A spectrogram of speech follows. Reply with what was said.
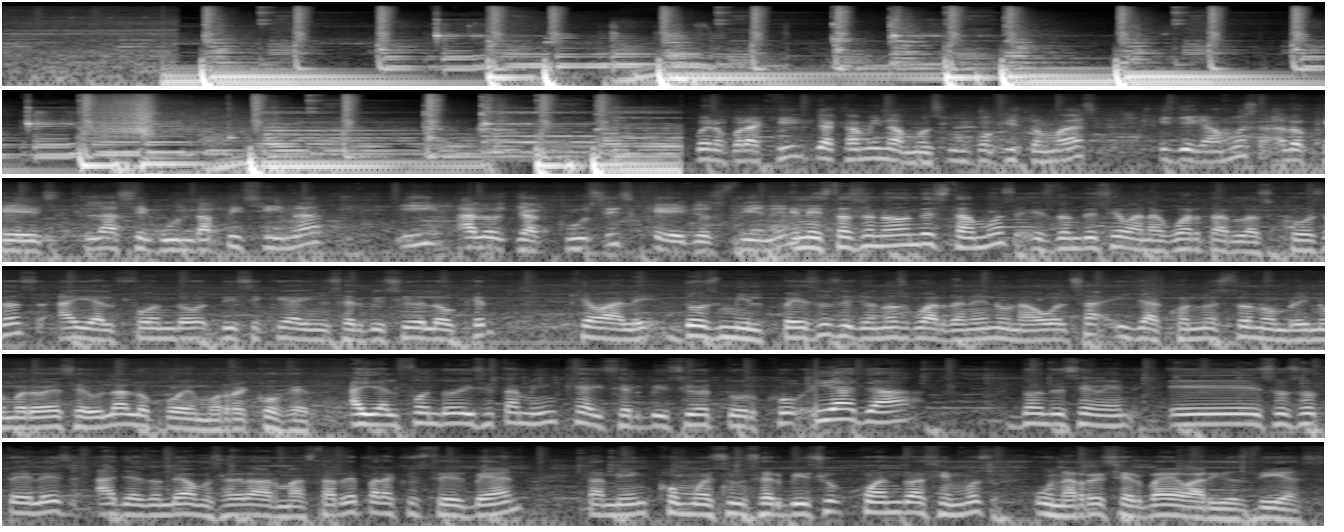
Bueno, por aquí ya caminamos un poquito más y llegamos a lo que es la segunda piscina y a los jacuzzis que ellos tienen. En esta zona donde estamos es donde se van a guardar las cosas. Ahí al fondo dice que hay un servicio de locker que vale dos mil pesos. Ellos nos guardan en una bolsa y ya con nuestro nombre y número de cédula lo podemos recoger. Ahí al fondo dice también que hay servicio de turco y allá donde se ven esos hoteles, allá es donde vamos a grabar más tarde para que ustedes vean también cómo es un servicio cuando hacemos una reserva de varios días.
